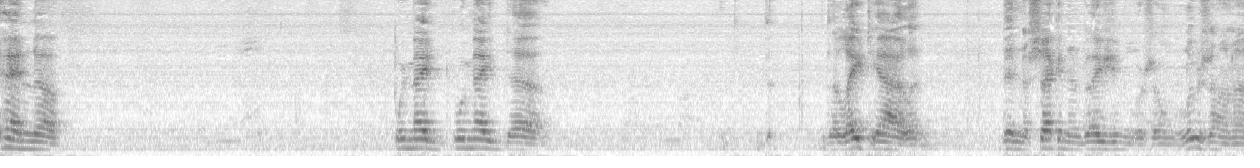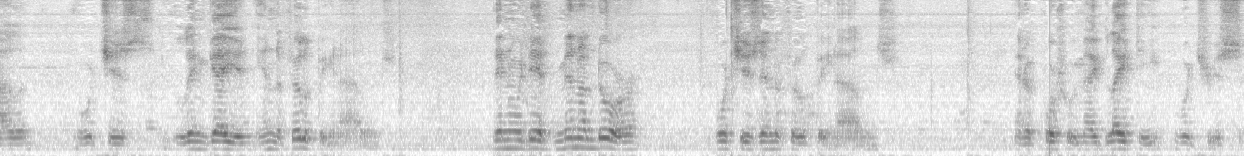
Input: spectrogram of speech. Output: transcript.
And uh, we made we made uh, the Leyte Island. Then the second invasion was on Luzon Island, which is Lingayen in the Philippine Islands. Then we did Minandora, which is in the Philippine Islands. And of course, we made Leyte, which is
